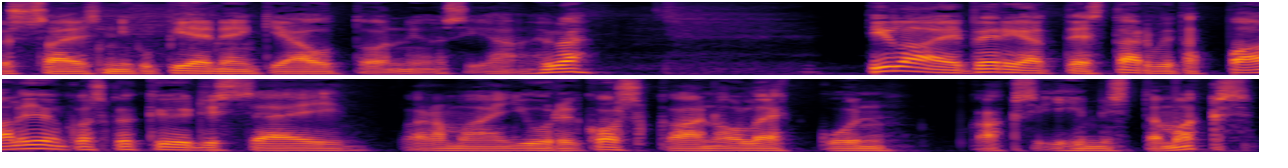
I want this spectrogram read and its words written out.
jos saisi niin pienenkin autoon, niin olisi ihan hyvä. Tilaa ei periaatteessa tarvita paljon, koska kyydissä ei varmaan juuri koskaan ole kuin kaksi ihmistä maks.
